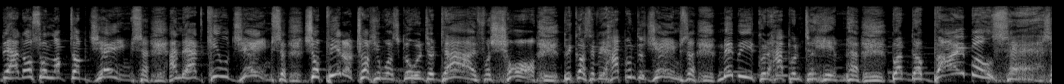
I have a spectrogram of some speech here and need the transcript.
they had also locked up James and they had killed James. So Peter thought he was going to die for sure because if it happened to James, maybe it could happen to him. But the Bible says,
